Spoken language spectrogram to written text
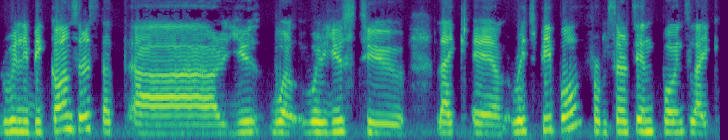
really big concerts that are used well we're used to like uh, reach people from certain points like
